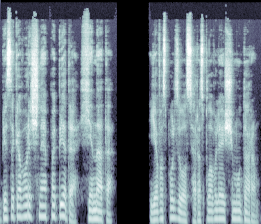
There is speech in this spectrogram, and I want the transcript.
«Безоговорочная победа, Хината!» Я воспользовался расплавляющим ударом.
